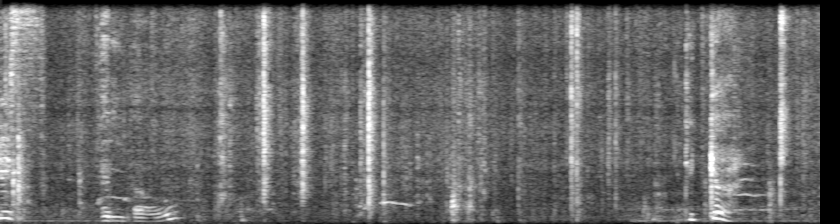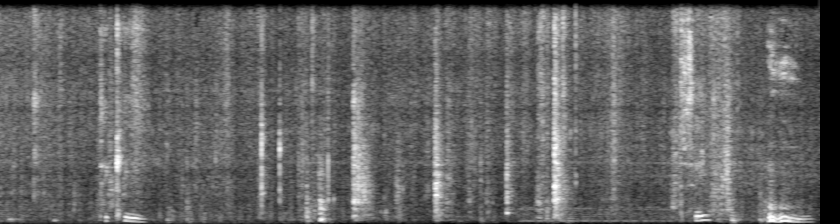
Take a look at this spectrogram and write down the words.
Jeez. Hello. Tika. Tiki. See?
